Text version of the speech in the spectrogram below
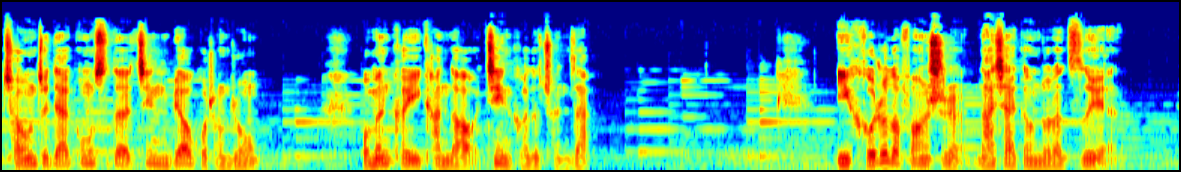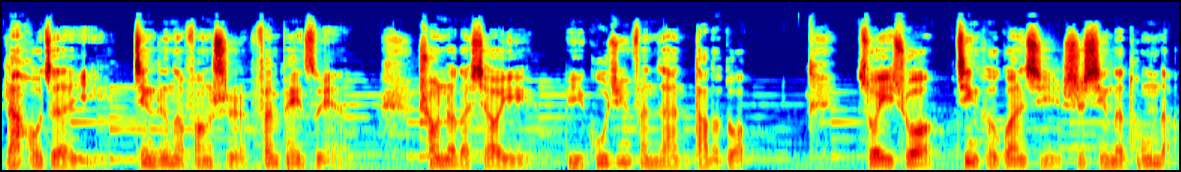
从这家公司的竞标过程中，我们可以看到竞合的存在。以合作的方式拿下更多的资源，然后再以竞争的方式分配资源，创造的效益比孤军奋战大得多。所以说，竞合关系是行得通的，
